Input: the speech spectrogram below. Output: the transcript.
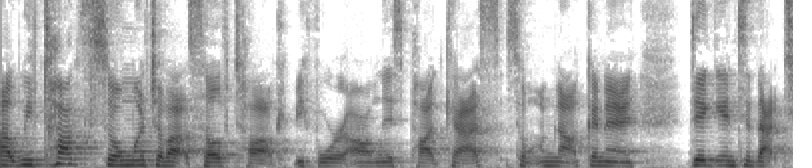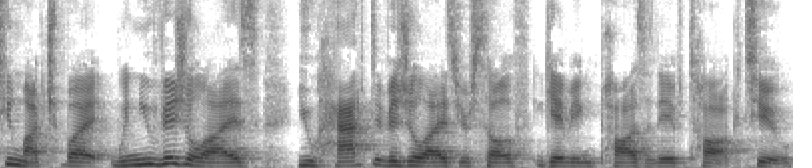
Uh, we've talked so much about self talk before on this podcast, so I'm not going to dig into that too much. But when you visualize, you have to visualize yourself giving positive talk too.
